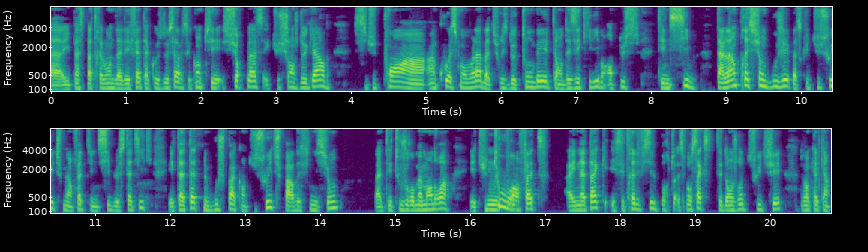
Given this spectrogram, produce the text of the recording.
bah, il passe pas très loin de la défaite à cause de ça, parce que quand tu es sur place et que tu changes de garde, si tu te prends un, un coup à ce moment-là, bah, tu risques de tomber, tu es en déséquilibre. En plus, tu es une cible, tu as l'impression de bouger parce que tu switches, mais en fait, tu es une cible statique et ta tête ne bouge pas. Quand tu switches, par définition, bah, tu es toujours au même endroit et tu Mm. t'ouvres en fait à une attaque et c'est très difficile pour toi. C'est pour ça que c'est dangereux de switcher devant quelqu'un.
